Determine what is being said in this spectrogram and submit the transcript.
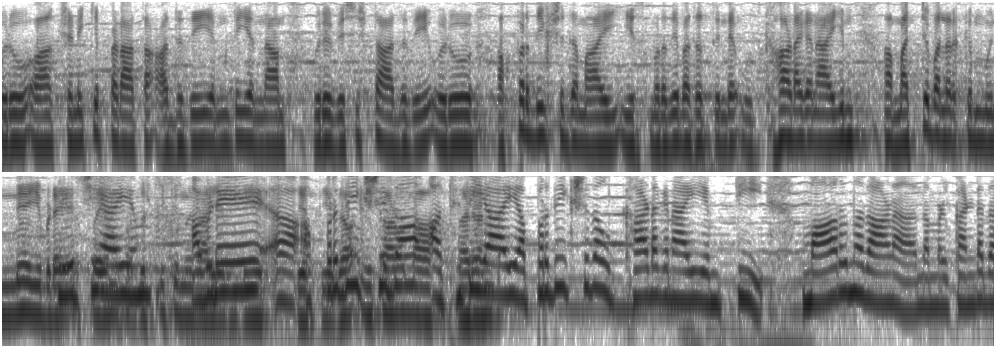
ഒരു ക്ഷണിക്കപ്പെടാത്ത അതിഥി എം ഡി എന്ന ഒരു വിശിഷ്ട അതിഥി ഒരു അപ്രതീക്ഷിതമായി ഈ സ്മൃതിപഥത്തിന്റെ ഉദ്ഘാടകനായും മറ്റു പലർക്കും മുന്നേ ഇവിടെ തീർച്ചയായും. അവിടെ അപ്രതീക്ഷിത അതിഥിയായി അപ്രതീക്ഷിത ഉദ്ഘാടകനായി എം ടി മാറുന്നതാണ് നമ്മൾ കണ്ടത്.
